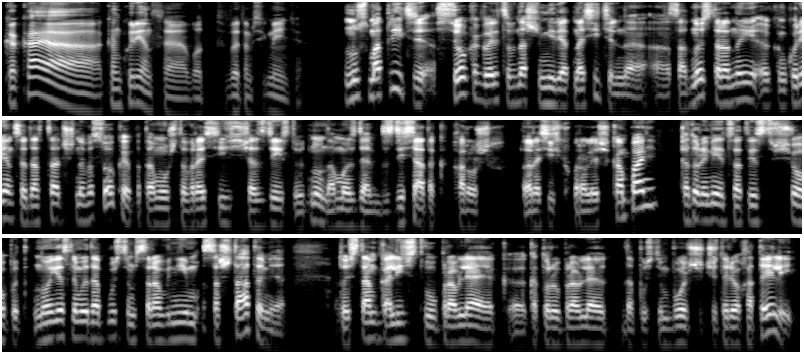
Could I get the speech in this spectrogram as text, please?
Какая конкуренция вот в этом сегменте? Ну, смотрите, все, как говорится, в нашем мире относительно. А, С одной стороны, э, конкуренция достаточно высокая, потому что в России сейчас действует, ну, на мой взгляд, с десяток хороших российских управляющих компаний, которые имеют соответствующий опыт. Но если мы, допустим, сравним со Штатами, то есть там количество управляек, э, которые управляют, допустим, больше четырех отелей,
